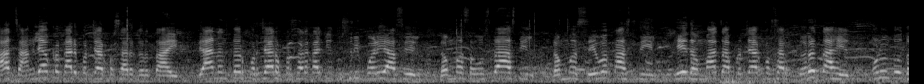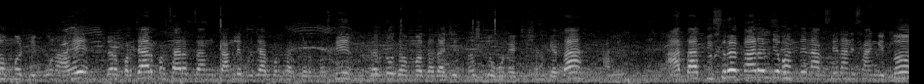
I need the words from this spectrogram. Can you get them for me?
हा चांगल्या प्रकारे प्रचार प्रसार करत आहे. त्यानंतर प्रचार प्रसारकाची दुसरी पळी असेल धम्म संस्था असतील धम्म सेवक असतील हे धम्माचा प्रचार प्रसार करत आहेत. म्हणून तो धम्म टिकून आहे. जर प्रचार प्रसारक चांग- चांगले प्रचार प्रसार करत नसतील तर तो धम्म कदाचित नष्ट होण्याची शक्यता आता तिसरं कारण जे भंते नागसेनाने सांगितलं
